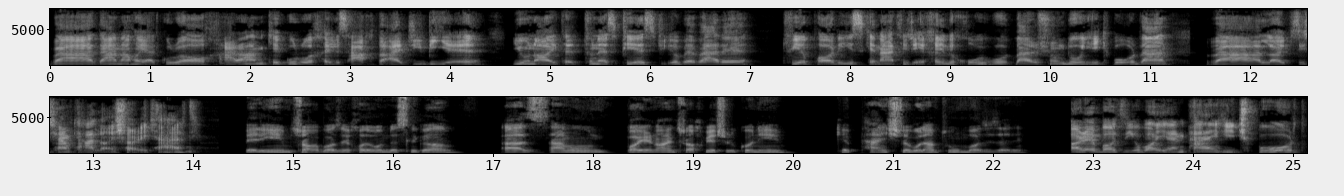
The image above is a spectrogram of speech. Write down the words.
و در نهایت گروه آخرم که گروه خیلی سخت و عجیبیه. یونایتد تونست پی اس جی رو ببره توی پاریس که نتیجه خیلی خوبی بود برشون دو یک بردن و لایپسیش هم که الان اشاره کردیم. بریم سراغ بازی خود بوندسلیگا. از همون بایرن آینتراخت بیا شروع کنیم که پنج تا گل هم تو اون بازی زدیم. آره بازی و بایرن پنج هیچ برد.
